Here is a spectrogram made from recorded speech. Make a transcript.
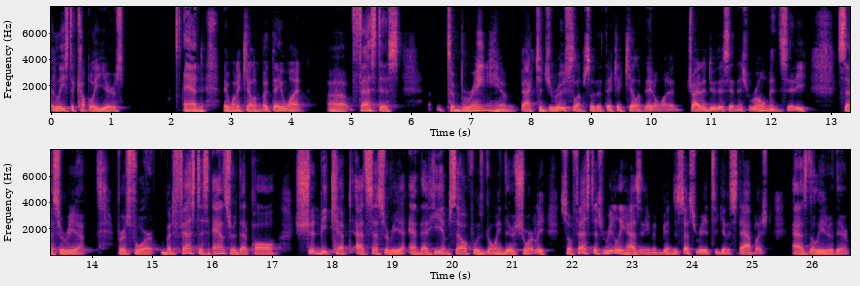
at least a couple of years. And they want to kill him, but they want uh, Festus to bring him back to Jerusalem so that they can kill him. They don't want to try to do this in this Roman city, Caesarea. Verse four, but Festus answered that Paul should be kept at Caesarea and that he himself was going there shortly. So Festus really hasn't even been to Caesarea to get established as the leader there.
